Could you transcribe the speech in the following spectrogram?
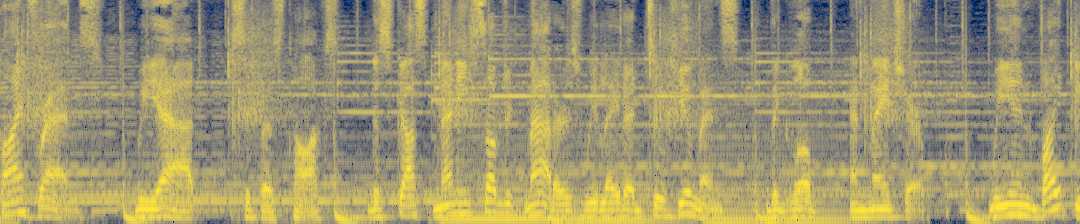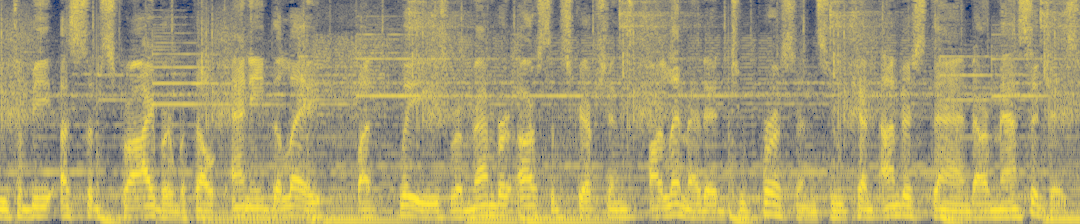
Hi friends, We at Sipus Talks discuss many subject matters related to humans, the globe, and nature. We invite you to be a subscriber without any delay, but please remember our subscriptions are limited to persons who can understand our messages.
